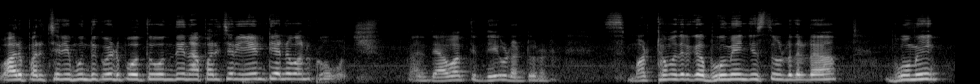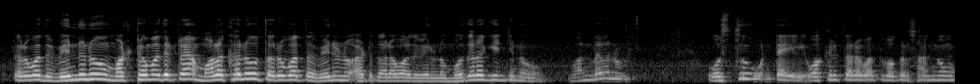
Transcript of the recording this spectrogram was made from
వారి పరిచర్య ముందుకు వెళ్ళిపోతూ ఉంది నా పరిచర్య ఏంటి అని అనుకోవచ్చు. కానీ దేవాతి దేవుడు అంటున్నట్టు మొట్టమొదటిగా భూమి ఏం చేస్తూ ఉంటుందట? భూమి తరువాత వెన్నును మొట్టమొదట మొలకను తరువాత వెనును అటు తర్వాత వెనును మొదలగించును. వన్ బై వన్ వస్తూ ఉంటాయి. ఒకరి తర్వాత ఒకరి సంఘం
